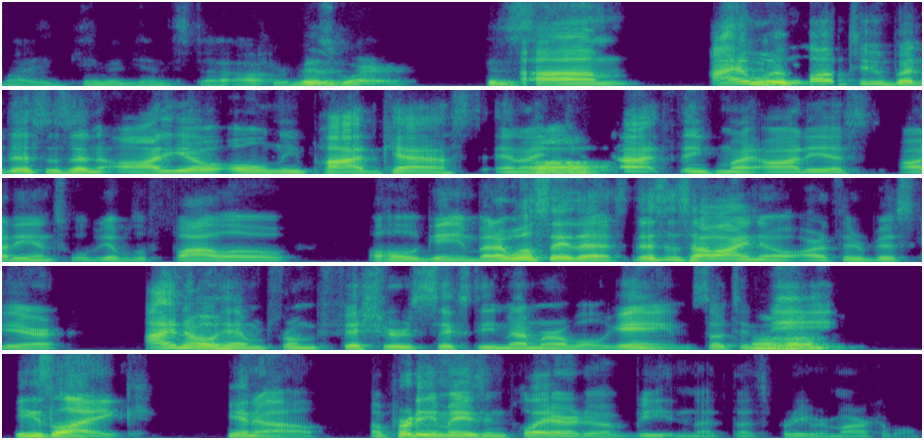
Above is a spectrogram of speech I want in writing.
my game against uh, Arthur Bisguier. Because um I would love to, but this is an audio only podcast, and I oh. do not think my audience audience will be able to follow a whole game. But I will say this: this is how I know Arthur Bisguier. I know him from Fischer's 60 memorable games. So to uh-huh. me, he's like, you know, a pretty amazing player to have beaten. That that's pretty remarkable.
